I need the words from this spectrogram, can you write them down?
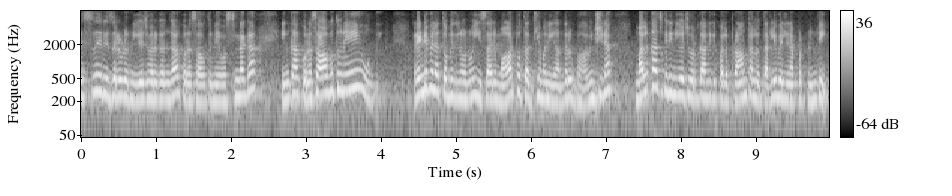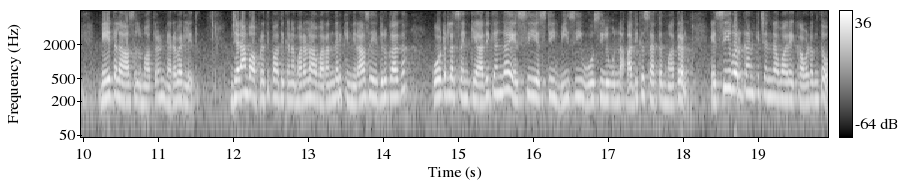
ఎస్సీ రిజర్వ్డ్ నియోజకవర్గంగా కొనసాగుతూనే వస్తుండగా ఇంకా కొనసాగుతూనే ఉంది. రెండు వేల తొమ్మిదిలోనూ ఈసారి మార్పు తథ్యమని అందరూ భావించినా మల్కాజ్గిరి నియోజకవర్గానికి పలు ప్రాంతాల్లో తరలి వెళ్ళినప్పటి నుండి నేతల ఆశలు మాత్రం నెరవేరలేదు. జనాభా ప్రతిపాదికన మరలా వారందరికీ నిరాశ ఎదురుకాగా ఓటర్ల సంఖ్య అధికంగా ఎస్సీ ఎస్టీ బీసీ ఓసీలు ఉన్న అధిక శాతం మాత్రం ఎస్సీ వర్గానికి చెందిన వారే కావడంతో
